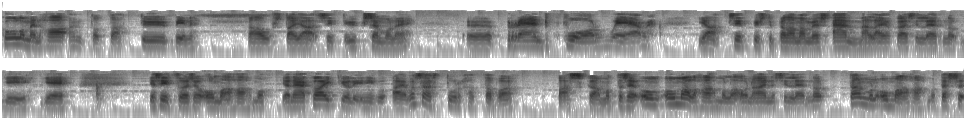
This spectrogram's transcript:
kolmen ha, tota, tyypin tausta ja sitten yksi semmonen brand forware. Ja sitten pystyi pelaamaan myös M, joka on silleen, että no jee, jee. Ja sitten oli se oma hahmo. Ja nämä kaikki oli niinku aivan sellaista turhauttavaa paskaa, mutta se om- omalla hahmolla on aina silleen, no, tää on mun oma hahmo. Tässä,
